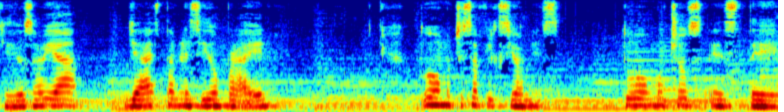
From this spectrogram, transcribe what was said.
que Dios había ya establecido para él, tuvo muchas aflicciones, tuvo muchos este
